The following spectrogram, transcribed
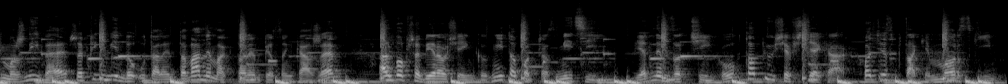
możliwe, że Pingwin był utalentowanym aktorem piosenkarzem albo przebierał się incognito podczas misji. W jednym z odcinków topił się w ściekach, choć jest ptakiem morskim.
